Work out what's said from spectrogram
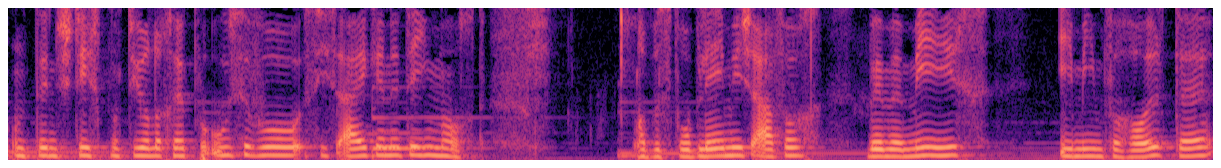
Und dann sticht natürlich jemand raus, der sein eigenes Ding macht. Aber das Problem ist einfach, wenn man mich in meinem Verhalten,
